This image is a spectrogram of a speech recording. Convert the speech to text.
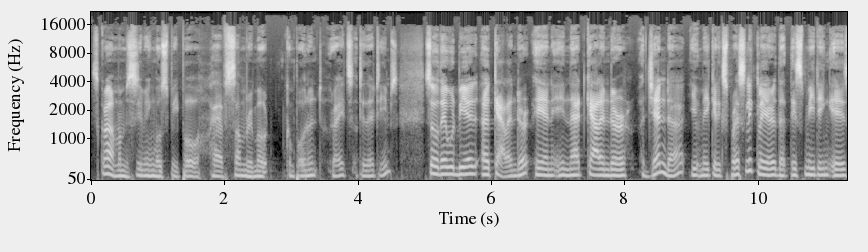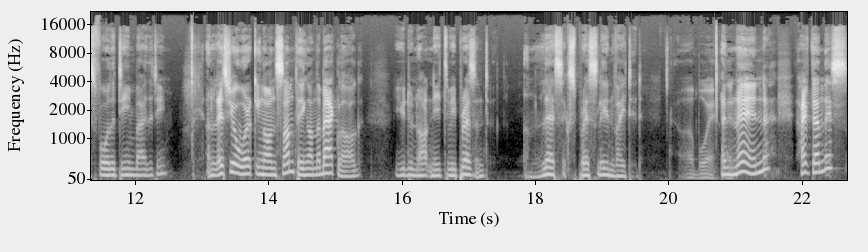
Scrum, I'm assuming most people have some remote component, right, to their teams. So there would be a, a calendar, and in that calendar agenda, you make it expressly clear that this meeting is for the team by the team. Unless you're working on something on the backlog, you do not need to be present unless expressly invited. Oh boy, And then I've done this.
